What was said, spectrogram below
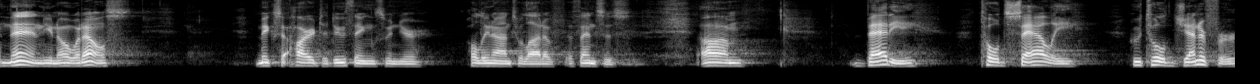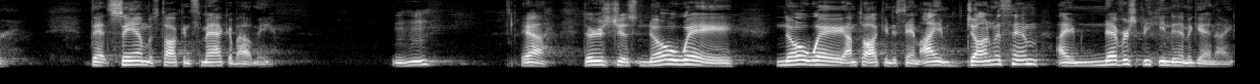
And then, you know what else? Makes it hard to do things when you're holding on to a lot of offenses. Um, Betty told Sally, who told Jennifer, that Sam was talking smack about me. Mm hmm. Yeah, there's just no way, no way I'm talking to Sam. I am done with him. I am never speaking to him again. I,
